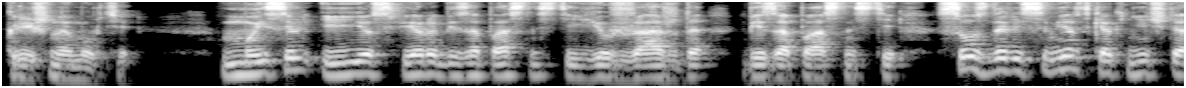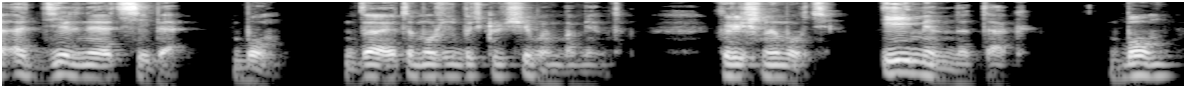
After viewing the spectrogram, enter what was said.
Кришнамурти. Мысль и ее сфера безопасности, ее жажда безопасности создали смерть как нечто отдельное от себя. Бом. Да, это может быть ключевым моментом. Кришнамурти. Именно так. Бом.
